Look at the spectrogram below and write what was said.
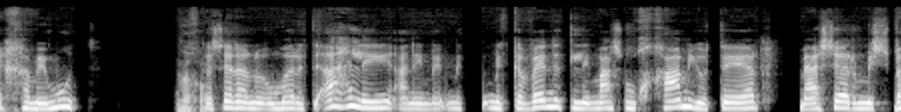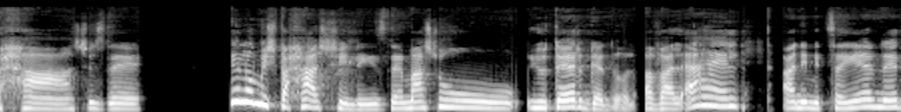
וחמימות. נכון. כאשר אני אומרת אהלי אני מתכוונת למשהו חם יותר מאשר משפחה שזה כאילו משפחה שלי זה משהו יותר גדול אבל אהל אני מציינת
